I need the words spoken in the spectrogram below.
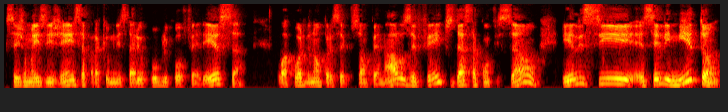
que seja uma exigência para que o Ministério Público ofereça o acordo de não persecução penal, os efeitos desta confissão, eles se, se limitam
